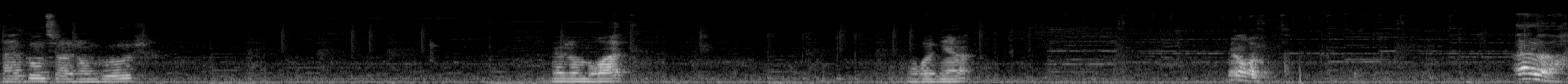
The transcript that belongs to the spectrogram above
15 secondes sur la jambe gauche. La jambe droite. On revient et on remonte. Alors,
